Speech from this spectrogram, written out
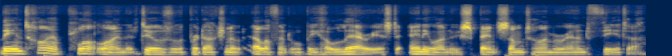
the entire plotline that deals with the production of Elephant will be hilarious to anyone who's spent some time around theatre.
